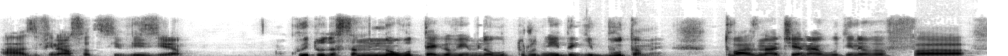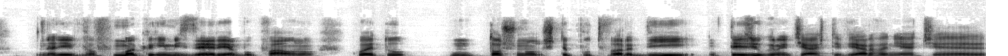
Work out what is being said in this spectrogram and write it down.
а, за финансовата си визия, които да са много тегави и много трудни и да ги бутаме. Това значи една година в, а, нали, в мъка и мизерия буквално, което точно ще потвърди тези ограничаващи вярвания, че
